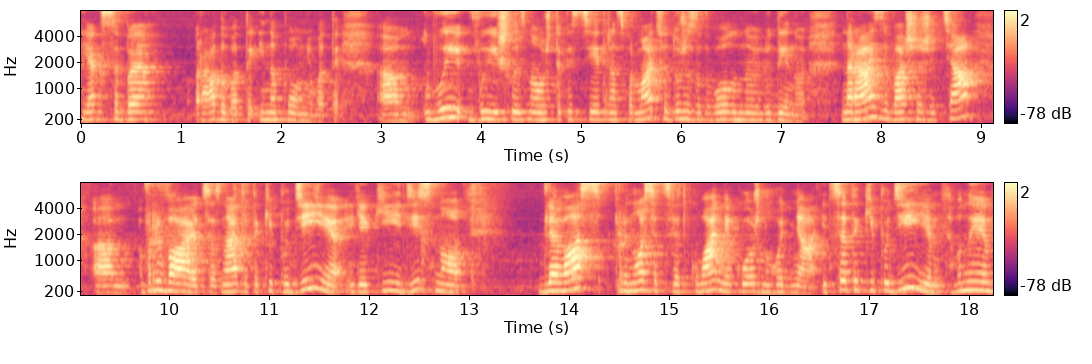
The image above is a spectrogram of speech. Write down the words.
як себе радувати і наповнювати. Ем, Ви вийшли знову ж таки з цієї трансформації дуже задоволеною людиною. Наразі ваше життя ем, вриваються, знаєте, такі події, які дійсно для вас приносять святкування кожного дня. І це такі події, вони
